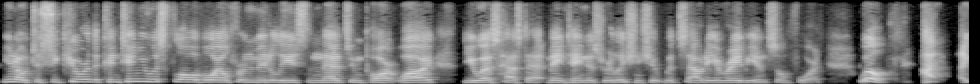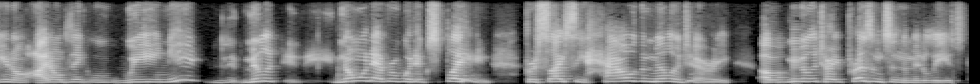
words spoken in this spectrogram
you know, to secure the continuous flow of oil from the Middle East, and that's in part why the U.S. has to maintain this relationship with Saudi Arabia and so forth. Well, I, you know, I don't think we need military. No one ever would explain precisely how the military, a military presence in the Middle East,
